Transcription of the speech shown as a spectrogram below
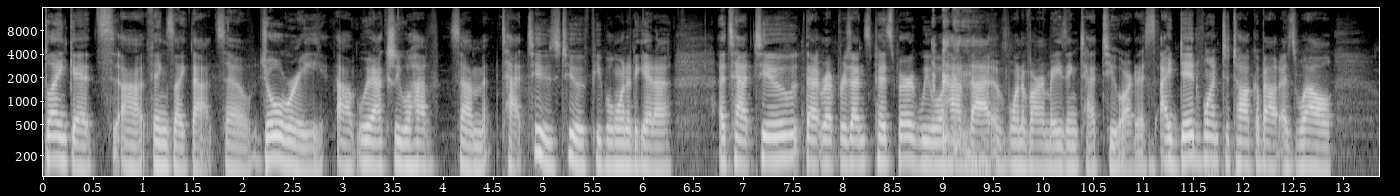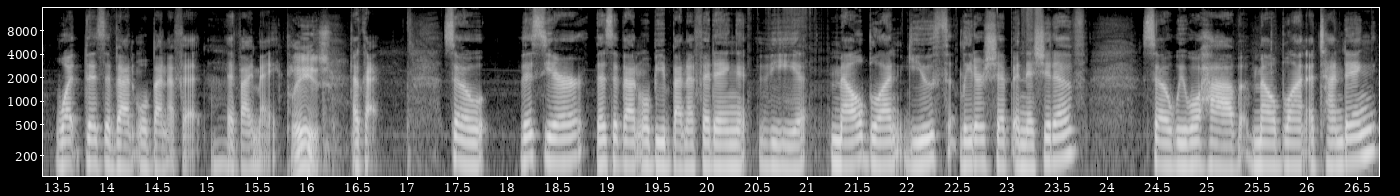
blankets, uh, things like that. So jewelry. Uh, we actually will have some tattoos too. If people wanted to get a, a tattoo that represents Pittsburgh, we will have that of one of our amazing tattoo artists. I did want to talk about as well what this event will benefit, if I may. Please. Okay. So this year, this event will be benefiting the Mel Blunt Youth Leadership Initiative. So we will have Mel Blunt attending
